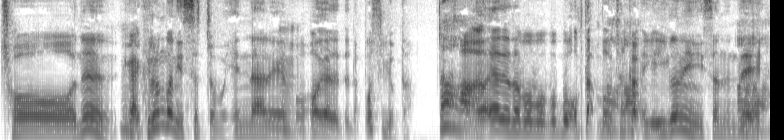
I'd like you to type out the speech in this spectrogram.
저는 그러니까 음. 그런 건 있었죠. 뭐 옛날에 음. 뭐어야나 버스비 없다. 어. 아, 야, 나 뭐 뭐뭐 없다. 뭐 어, 잠깐 어. 이게 이거는 있었는데 어, 어.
